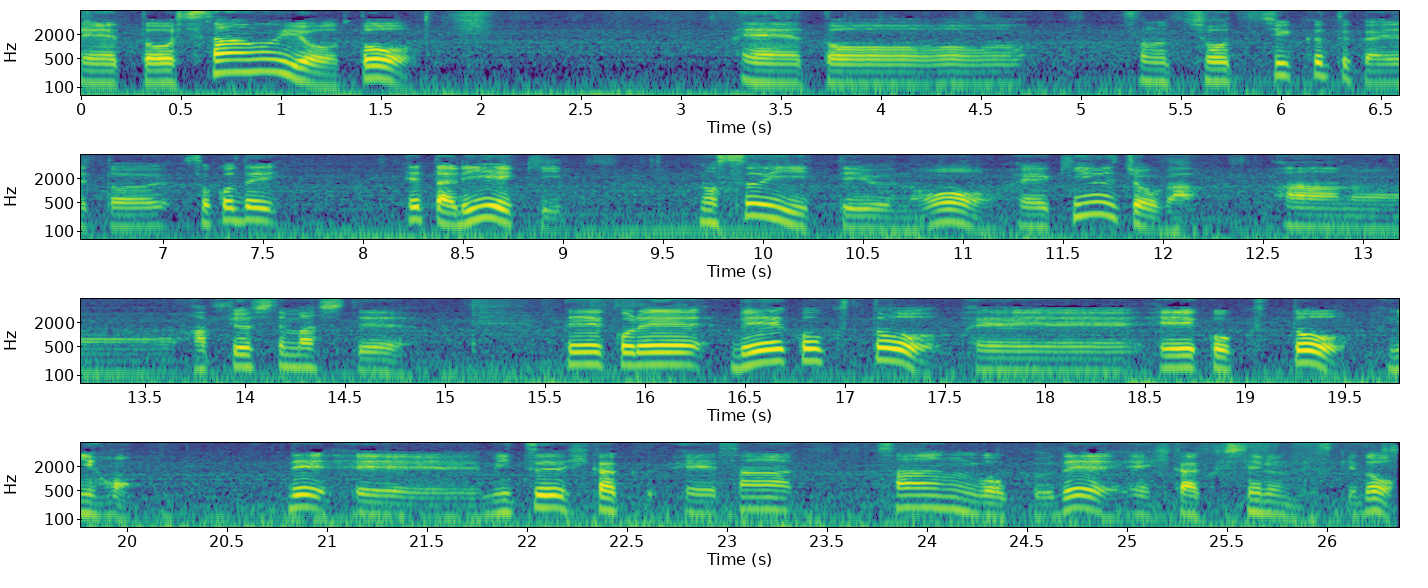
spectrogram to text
えーと、資産運用と,、えーとその貯蓄というか、えーと、そこで得た利益の推移っていうのを、えー、金融庁が、あのー、発表してましてでこれ米国と、えー、英国と日本。で、えー、3つ比較、えー、3, 3国で比較してるんですけど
